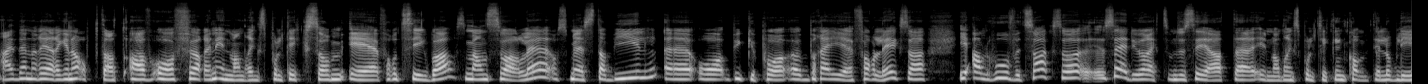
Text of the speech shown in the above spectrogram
Nei, denne regjeringen er opptatt av å føre en innvandringspolitikk som er forutsigbar, som er ansvarlig og som er stabil eh, og bygger på eh, brede forlik. Så i all hovedsak så, så, er det jo rett som du sier at eh, innvandringspolitikken kommer til å bli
